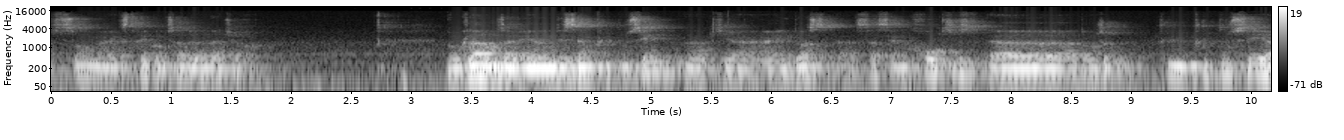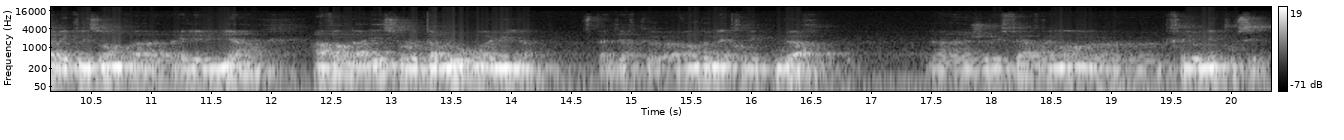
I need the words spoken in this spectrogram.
qui sont extraits comme ça de la nature. Donc là, vous avez un dessin plus poussé, euh, qui est un ça c'est un croquis, euh, donc plus, plus, poussé avec les ombres euh, et les lumières. avant d'aller sur le tableau à l'huile. C'est-à-dire qu'avant de mettre mes couleurs, je vais faire vraiment un crayonné poussé.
